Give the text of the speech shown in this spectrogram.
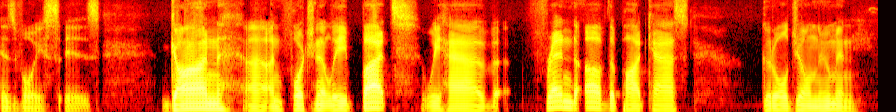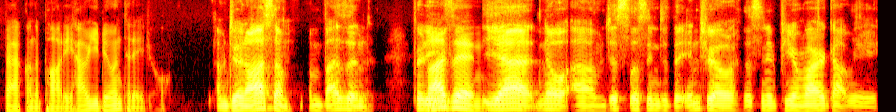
his voice is gone, uh, unfortunately. But we have friend of the podcast, good old Joel Newman, back on the potty. How are you doing today, Joel? I'm doing awesome. I'm buzzing. Pretty Buzzing. Yeah, no, um just listening to the intro, listening to PMR got me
